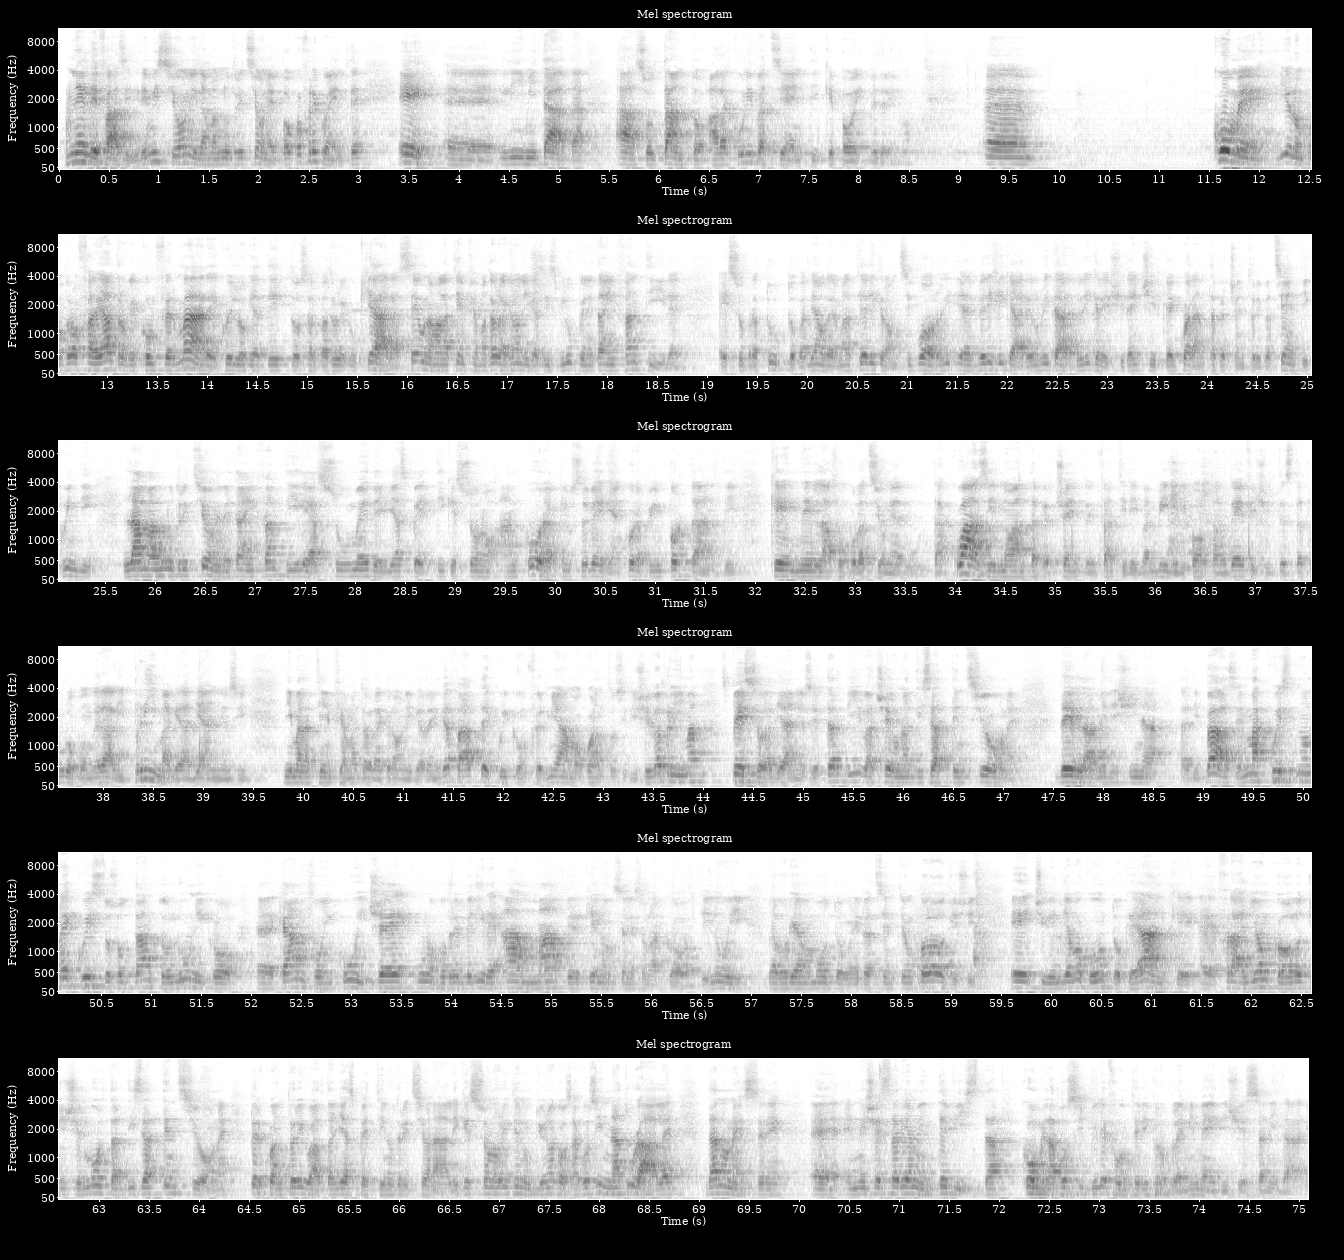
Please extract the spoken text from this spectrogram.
Nelle fasi di remissione la malnutrizione è poco frequente e eh, limitata a, soltanto ad alcuni pazienti che poi vedremo. Come io non potrò fare altro che confermare quello che ha detto Salvatore Cucchiara, se una malattia infiammatoria cronica si sviluppa in età infantile e soprattutto parliamo della malattia di Crohn, si può eh, verificare un ritardo di crescita in circa il 40% dei pazienti, quindi la malnutrizione in età infantile assume degli aspetti che sono ancora più severi, ancora più importanti che nella popolazione adulta. Quasi il 90% infatti dei bambini riportano deficit staturo-ponderali prima che la diagnosi di malattia infiammatoria cronica venga fatta. E qui confermiamo quanto si diceva prima, spesso la diagnosi è tardiva, c'è una disattenzione della medicina eh, di base, ma questo, non è questo soltanto l'unico eh, campo in cui c'è, uno potrebbe dire ah ma perché non se ne sono accorti. Noi lavoriamo molto con i pazienti oncologici e ci rendiamo conto che anche eh, fra gli oncologi c'è molta disattenzione per quanto riguarda gli aspetti nutrizionali, che sono ritenuti una cosa così naturale da non essere eh, necessariamente vista come la possibile fonte di problemi medici e sanitari.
